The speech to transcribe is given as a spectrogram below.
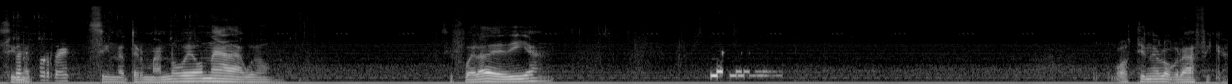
Sin, la- sin la termal no veo nada, weón. Si fuera de día. Vos tiene holográfica.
